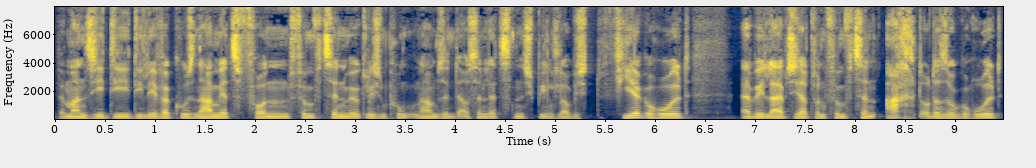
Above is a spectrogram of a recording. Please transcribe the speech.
Wenn man sieht, die, die Leverkusen haben jetzt von 15 möglichen Punkten, haben sie aus den letzten Spielen, glaube ich, vier geholt. RB Leipzig hat von 15 acht oder so geholt.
